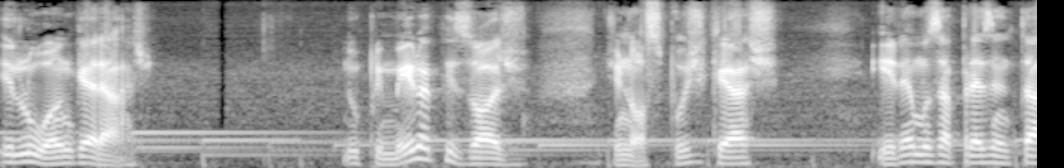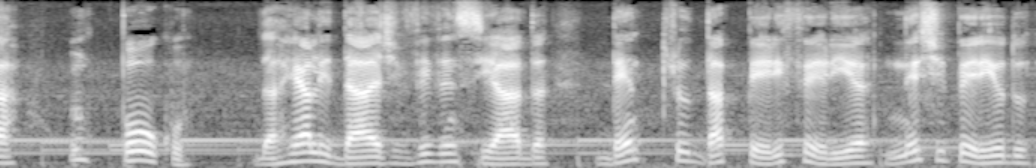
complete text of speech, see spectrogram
e Luan Gerard. No primeiro episódio de nosso podcast, iremos apresentar um pouco da realidade vivenciada dentro da periferia neste período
